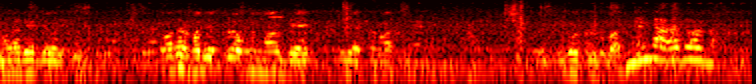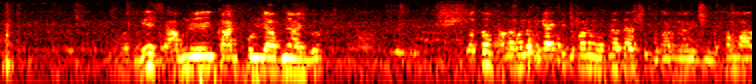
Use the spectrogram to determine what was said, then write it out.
মালা রেট দেবে দেখে এসো। তোমাদের হজরত করে আপনার মাল দেয় এই একটা বাত গৌতম তো বাত বেশ আপনি এই কার্ড করলে আপনি আসবে যত ভালো ভালো ভিআইপি দোকানে উপরাতে আসছে দোকান সব মাল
